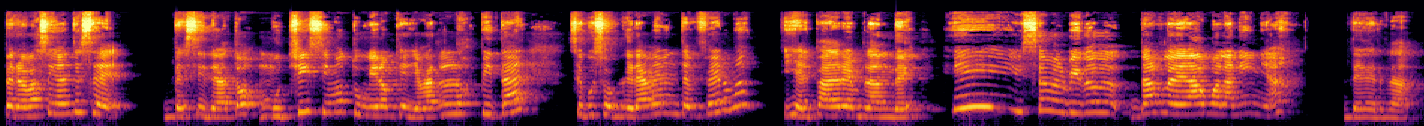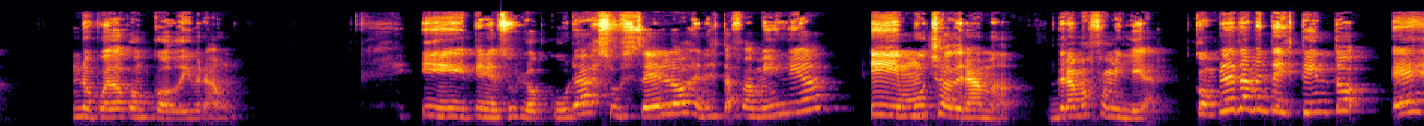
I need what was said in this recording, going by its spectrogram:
pero básicamente se deshidrató muchísimo, tuvieron que llevarla al hospital se puso gravemente enferma y el padre en plan de, ¡y se me olvidó darle agua a la niña! De verdad, no puedo con Cody Brown. Y tienen sus locuras, sus celos en esta familia y mucho drama, drama familiar. Completamente distinto es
